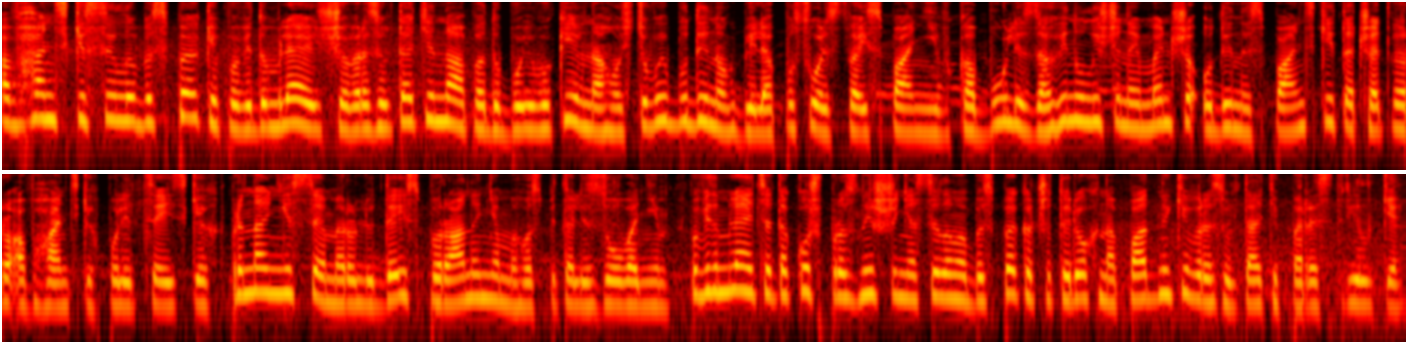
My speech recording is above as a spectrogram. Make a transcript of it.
Афганські сили безпеки повідомляють, що в результаті нападу бойовиків на гостьовий будинок біля посольства Іспанії в Кабулі загинули щонайменше один іспанський та четверо афганських поліцейських. Принаймні семеро людей з пораненнями госпіталізовані. Повідомляється також про знищення силами безпеки чотирьох нападників в результаті перестрілки.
